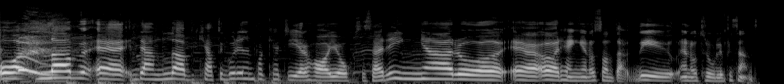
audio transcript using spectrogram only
och love, eh, den love-kategorin på Cartier har ju också så här ringar och eh, örhängen och sånt där. Det är ju en otrolig present.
